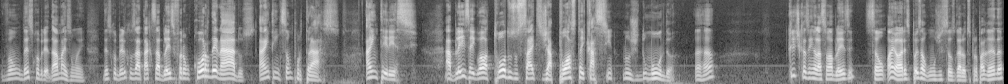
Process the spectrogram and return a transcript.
vão descobrir. Dá mais um aí. Descobrir que os ataques a Blaze foram coordenados. A intenção por trás. A interesse. A Blaze é igual a todos os sites de aposta e cassinos do mundo. Aham. Críticas em relação à Blaze são maiores, pois alguns de seus garotos propaganda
